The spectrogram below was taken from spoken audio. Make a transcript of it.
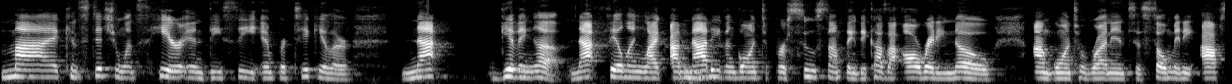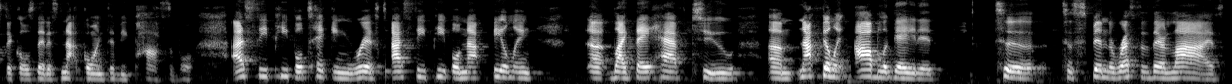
my constituents here in DC in particular not giving up, not feeling like I'm mm-hmm. not even going to pursue something because I already know I'm going to run into so many obstacles that it's not going to be possible. I see people taking risks. I see people not feeling uh, like they have to, um, not feeling obligated to to spend the rest of their lives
